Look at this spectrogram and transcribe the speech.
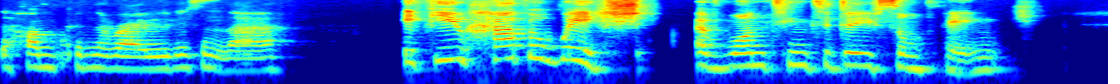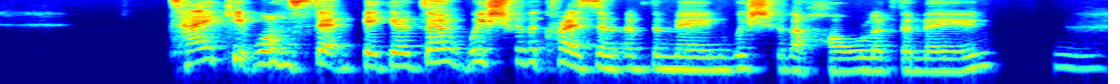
a hump in the road, isn't there? If you have a wish of wanting to do something, take it one step bigger. Don't wish for the crescent of the moon, wish for the whole of the moon. Mm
